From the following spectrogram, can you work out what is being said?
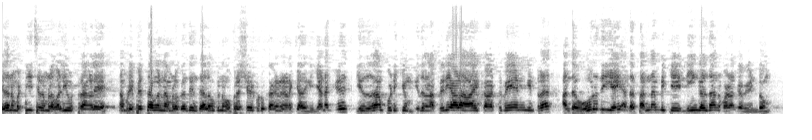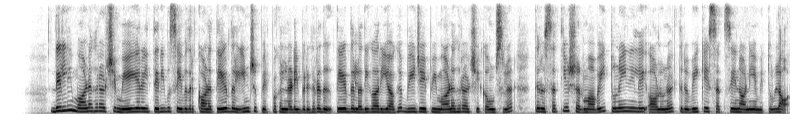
இதை நம்ம டீச்சர் நம்மளை வலியுறுத்துறாங்களே நம்முடைய பெத்தவங்க நம்மளுக்கு வந்து இந்த அளவுக்கு நம்ம ப்ரெஷர் கொடுக்காங்கன்னு நினைக்காதீங்க. எனக்கு இதுதான் பிடிக்கும். இதுல நான் பெரிய ஆளா ஆய் காட்டுவேன் என்கின்ற அந்த உறுதியை அந்த தன்னம்பிக்கையை நீங்கள் தான் வழங்க வேண்டும். தில்லி மாநகராட்சி மேயரை தெரிவு செய்வதற்கான தேர்தல் இன்று பிற்பகல் நடைபெறுகிறது. தேர்தல் அதிகாரியாக பிஜேபி மாநகராட்சி கவுன்சிலர் திரு சத்ய சர்மாவை துணைநிலை ஆளுநர் திரு வி கே சக்சேனா நியமித்துள்ளார்.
